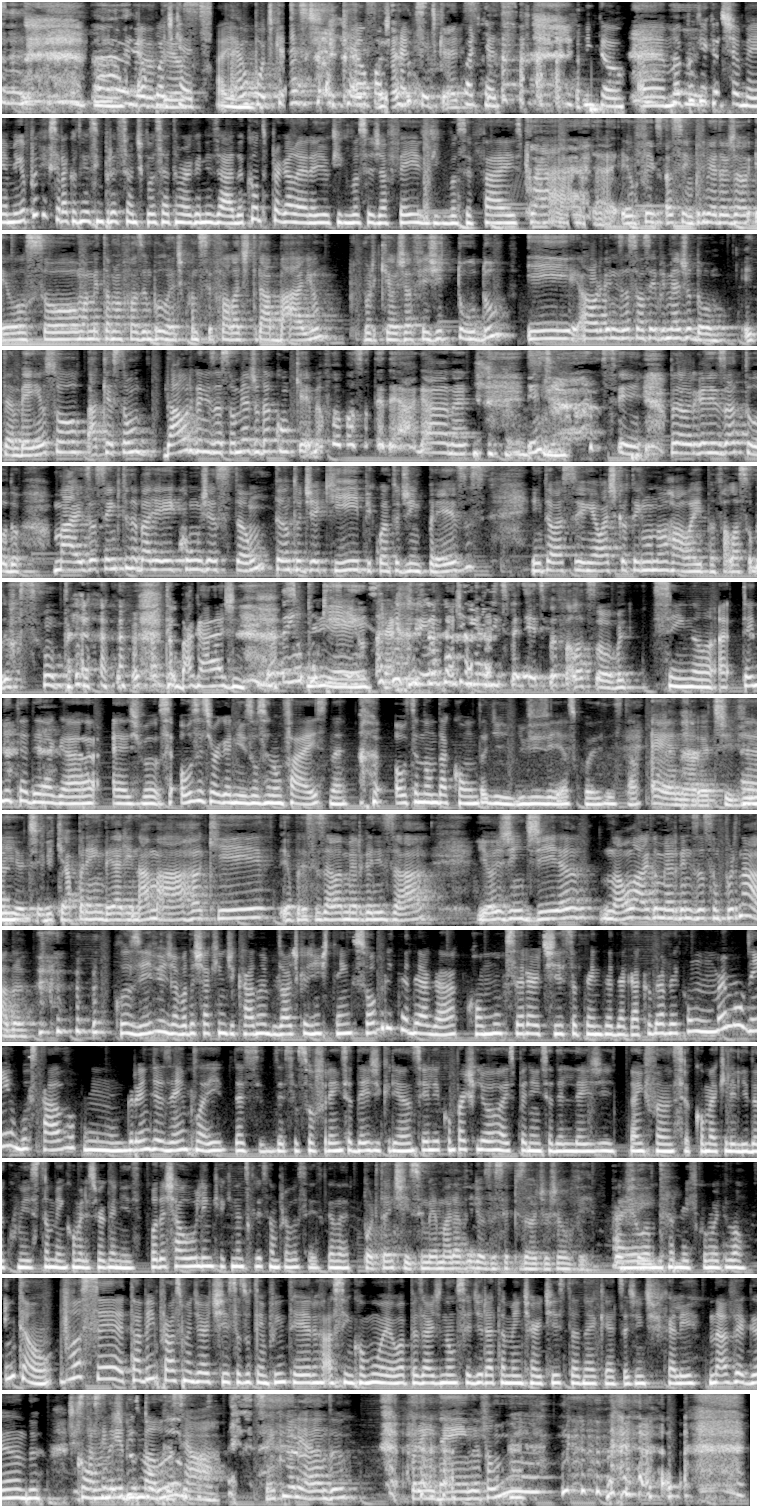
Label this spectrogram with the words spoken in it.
Ai, é, o podcast. Aí, é o podcast. é o podcast. É o podcast. podcast. Então, é, mas por que, que eu te chamei, amiga? Por que será que eu tenho essa impressão de que você é tão organizada? Conta pra galera aí o que, que você já fez, o que, que você faz. Cara, eu fiz, assim, primeiro eu, já, eu sou uma metamorfose ambulante quando se fala de trabalho, porque eu já fiz de tudo e a organização sempre me ajudou. E também eu sou, a questão da organização me ajuda com o quê? Meu famoso TDAH, né? então, assim, pra organizar tudo. Mas eu sempre trabalhei com gestão, tanto de equipe quanto de empresas. Então, assim, eu acho que eu tenho um know-how aí pra falar sobre o assunto. Tem bagagem. Eu tenho um pouquinho. Eu tenho um pouquinho de experiência pra falar sobre. Sim, não. Tendo TDAH, é, tipo, ou você se organiza ou você não faz, né? ou você não dá conta de, viver as coisas e tal. É, não, eu tive, é. eu tive que aprender ali na marra que eu precisava me organizar e hoje em dia não largo minha organização por nada. Inclusive, já vou deixar aqui indicado um episódio que a gente tem sobre TDAH, como ser artista tem TDAH, que eu gravei com o meu irmãozinho, Gustavo, um grande exemplo aí desse, dessa sofrência desde criança. Ele compartilhou a experiência dele desde a infância, como é que ele lida com isso também, como ele se organiza. Vou deixar o link aqui na descrição para vocês, galera. Importantíssimo, é maravilhoso esse episódio, eu já ouvi. Ah, eu amo também, ficou muito bom. Então, você tá bem próxima de artistas o tempo inteiro, assim como eu, apesar de não ser diretamente artista, né, Cats? A gente fica ali navegando com tá sempre dos malucos. Assim, ó, sempre olhando, prendendo, falando.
